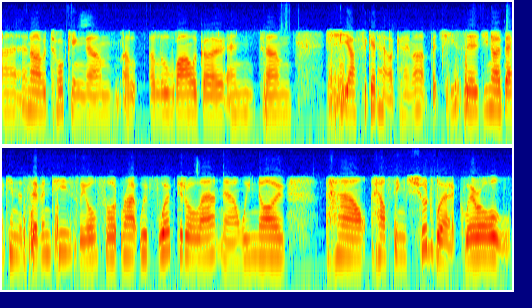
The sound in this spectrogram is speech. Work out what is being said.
uh, and I were talking um, a, a, little while ago, and um, she, I forget how it came up, but she said, you know, back in the 70s, we all thought, right, we've worked it all out now. We know how how things should work. We're all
